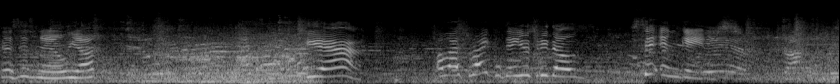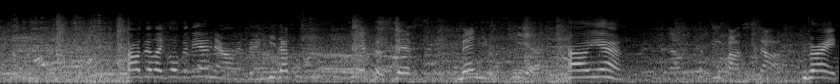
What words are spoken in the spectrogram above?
This is new, yeah. Yeah. Oh, that's right, because they used to be those sit-in games. Oh, they're like over there now, I think. He doesn't want to sit here because there's menus here. Oh, yeah. Now we can leave our stuff. Right.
